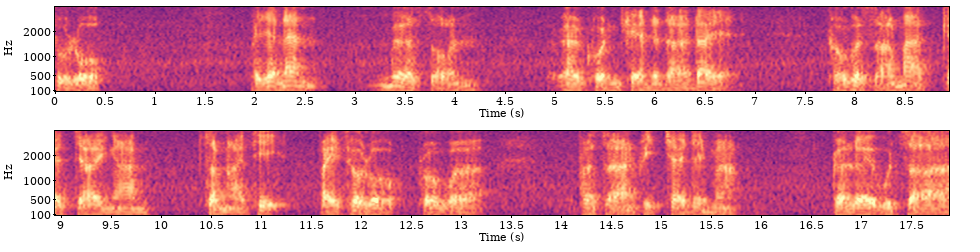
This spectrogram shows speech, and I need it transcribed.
ทั่วโลก ราะฉะนั้นเมื่อสอนคนแคนาดาได้ เขาก็สามารถกระจายงานสมาธิไปทั่วโลก เพราะว่าภาษาอังกฤษใช้ได้มาก ก็เลยอุตส่าห์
